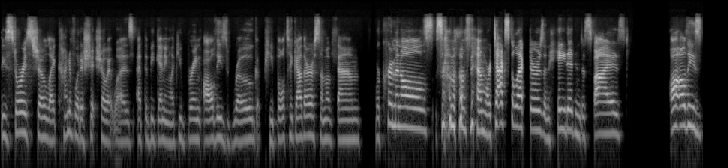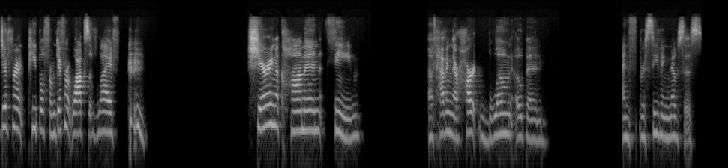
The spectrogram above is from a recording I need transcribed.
These stories show, like, kind of what a shit show it was at the beginning. Like, you bring all these rogue people together. Some of them were criminals, some of them were tax collectors and hated and despised. All these different people from different walks of life sharing a common theme of having their heart blown open and receiving gnosis.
